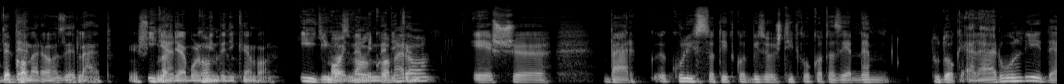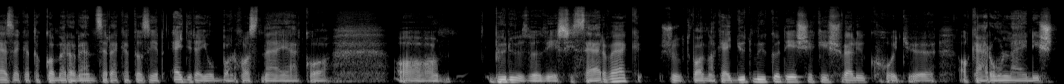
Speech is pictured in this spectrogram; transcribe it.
De, de kamera azért lehet, és igen, nagyjából kam- mindegyiken van. Így igaz, Majdnem van kamera, és bár kulisszatitkot, bizonyos titkokat azért nem tudok elárulni, de ezeket a kamerarendszereket azért egyre jobban használják a, a bűnöződési szervek, sőt vannak együttműködések is velük, hogy akár online is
